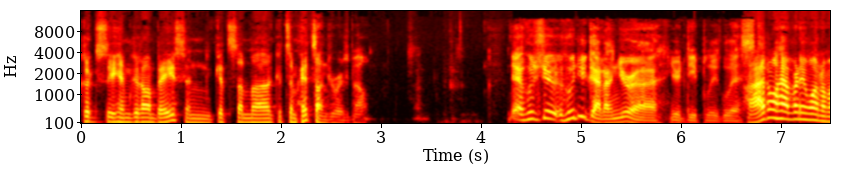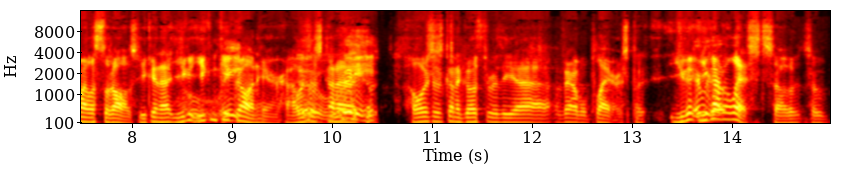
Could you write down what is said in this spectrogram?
good to see him get on base and get some uh, get some hits under his belt. Yeah, who's your who do you got on your uh your deep league list? I don't have anyone on my list at all, so you can uh, you can you can keep going here. I was just gonna wait. I was just gonna go through the uh, available players, but you you got go. a list, so so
